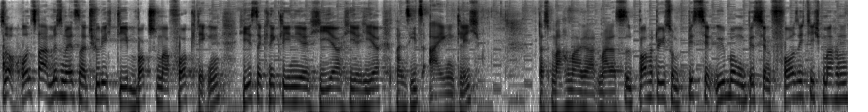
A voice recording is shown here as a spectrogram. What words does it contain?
So, und zwar müssen wir jetzt natürlich die Box schon mal vorknicken. Hier ist eine Knicklinie, hier, hier, hier. Man sieht es eigentlich. Das machen wir gerade mal. Das braucht natürlich so ein bisschen Übung, ein bisschen vorsichtig machen,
